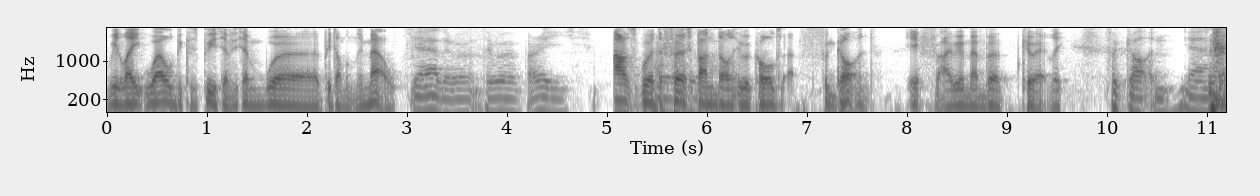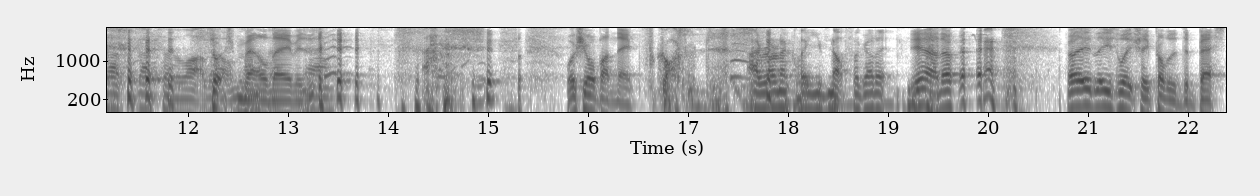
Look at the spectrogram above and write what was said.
relate well because Breed Seventy Seven were predominantly metal, Yeah, they were they were very. as were the first band on who were called Forgotten, if I remember correctly. Forgotten, yeah. That's, that says a lot. Such metal name, isn't it? What's your band name? Forgotten. Ironically, you've not forgot it. Yeah, I know. well, it- it's literally probably the best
